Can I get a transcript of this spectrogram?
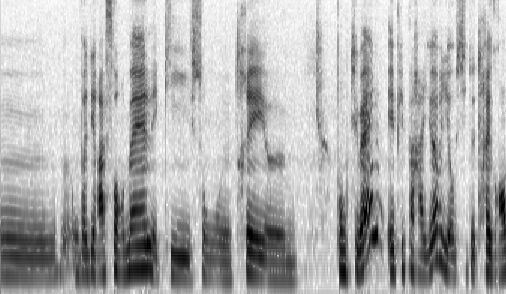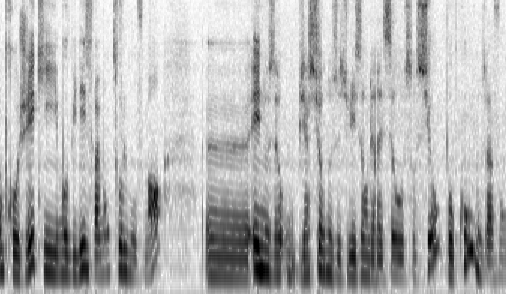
euh, on va dire, informelles et qui sont euh, très, ponctuelles. Et puis par ailleurs, il y a aussi de très grands projets qui mobilisent vraiment tout le mouvement. et nous, bien sûr, nous utilisons les réseaux sociaux, beaucoup. Nous avons,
